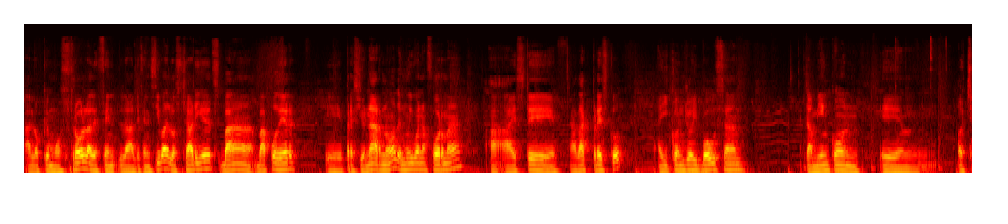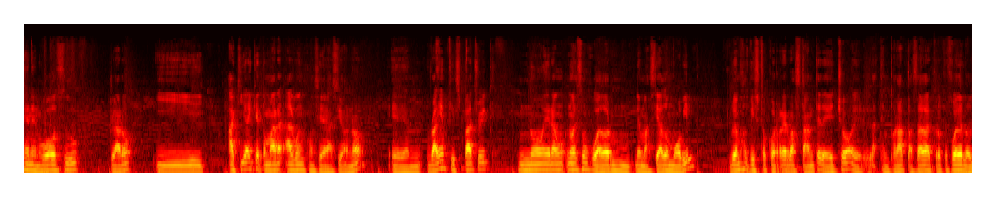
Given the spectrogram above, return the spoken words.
a lo que mostró la, defen la defensiva de los Chargers va, va a poder eh, presionar de muy buena forma a, este, a Dak Prescott, ahí con Joey Bosa, también con eh, Ochen Wosu, claro, y aquí hay que tomar algo en consideración, ¿no? Em, Ryan Fitzpatrick no, era, no es un jugador demasiado móvil, lo hemos visto correr bastante, de hecho, eh, la temporada pasada creo que fue de los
